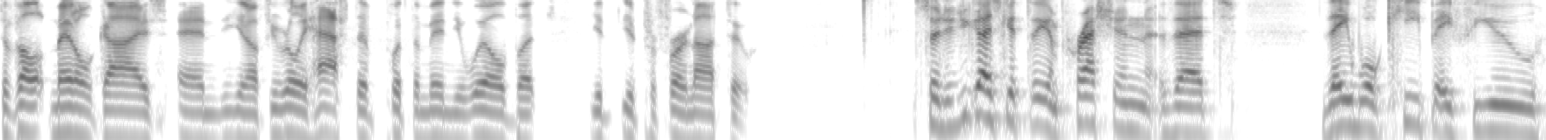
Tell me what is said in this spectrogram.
developmental guys and you know if you really have to put them in you will, but you'd, you'd prefer not to. So, did you guys get the impression that they will keep a few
